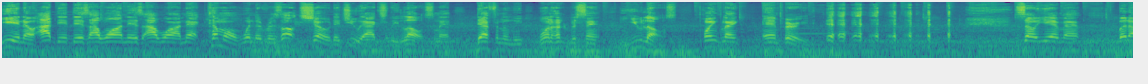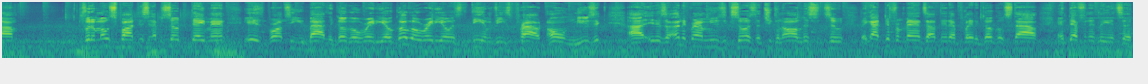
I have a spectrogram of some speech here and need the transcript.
you know, I did this, I won this, I won that. Come on, when the results show that you actually lost, man, definitely 100% you lost, point blank and period. so yeah, man. But um for the most part, this episode today, man, is brought to you by the Go Go Radio. Go Go Radio is DMV's proud owned music. Uh, it is an underground music source that you can all listen to. They got different bands out there that play the Go Go style, and definitely it's a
